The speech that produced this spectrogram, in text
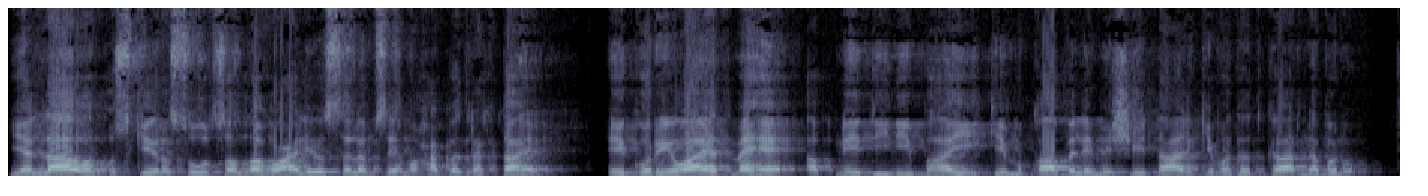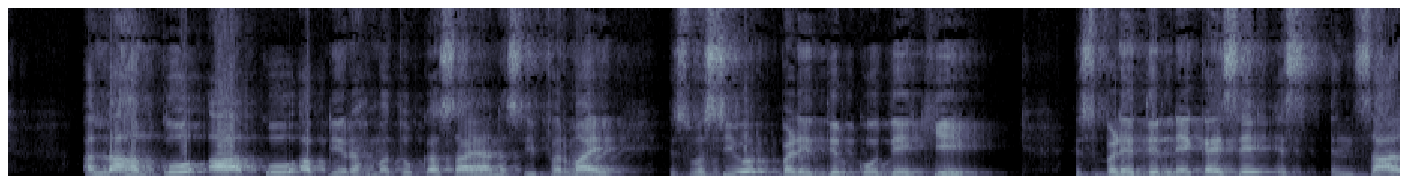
یہ اللہ اور اس کے رسول صلی اللہ علیہ وسلم سے محبت رکھتا ہے۔ ایک اور روایت میں ہے، اپنے دینی بھائی کے مقابلے میں شیطان کے مددگار نہ بنو۔ اللہ ہم کو، آپ کو اپنی رحمتوں کا سایہ نصیب فرمائے۔ اس وسیع اور بڑے دل کو دیکھیے۔ اس بڑے دل نے کیسے اس انسان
